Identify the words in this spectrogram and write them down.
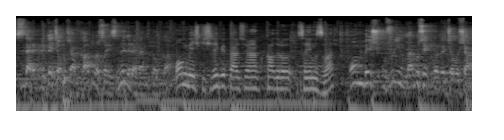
Sizler birlikte çalışan kadro sayısı nedir efendim toplam? 15 kişilik bir personel kadro sayımız var. 15 uzun yıllar bu sektörde çalışan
